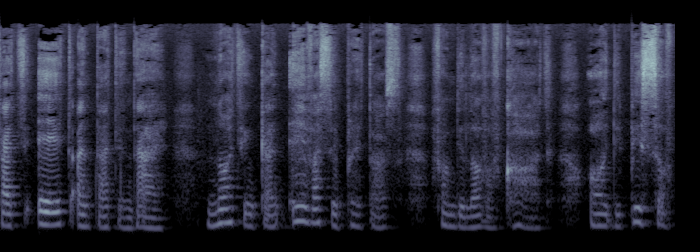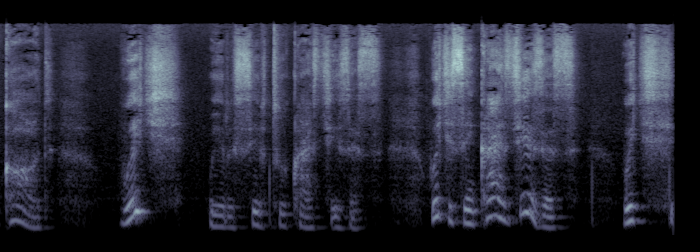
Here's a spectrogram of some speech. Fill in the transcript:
38 and 39. Nothing can ever separate us from the love of God or the peace of God, which we receive through Christ Jesus, which is in Christ Jesus, which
